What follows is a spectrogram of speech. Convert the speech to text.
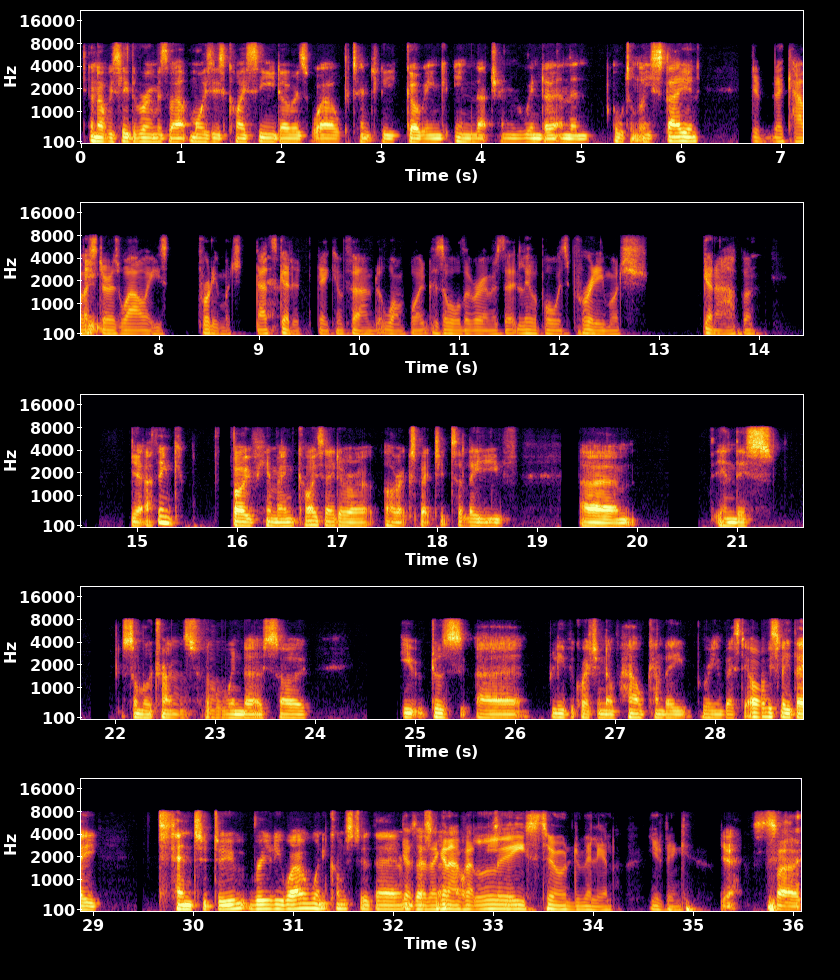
and obviously the rumours about Moises Caicedo as well, potentially going in that January window and then ultimately staying. Mac Allister as well. He's pretty much that's going to be confirmed at one point because all the rumours that Liverpool is pretty much going to happen. Yeah, I think both him and Caicedo are, are expected to leave um, in this summer transfer window. So it does uh, leave the question of how can they reinvest it. Obviously, they tend to do really well when it comes to their. Yeah, they're going to have at least 200 million, you'd think. Yeah. So.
